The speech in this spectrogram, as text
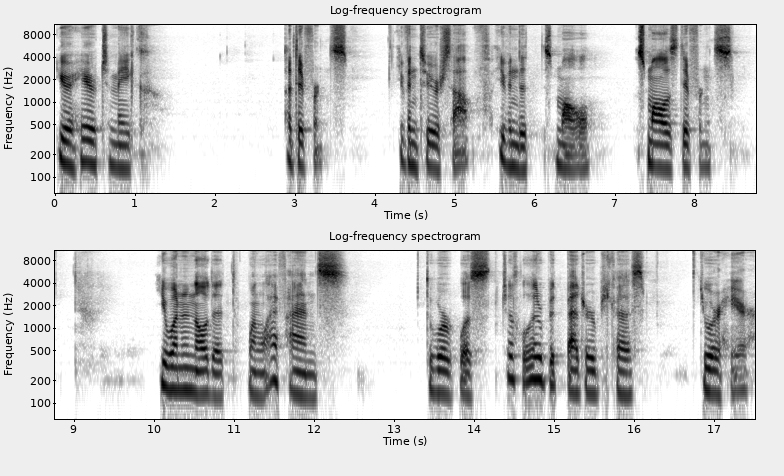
you're here to make a difference, even to yourself, even the small, smallest difference. You want to know that when life ends, the world was just a little bit better because you were here.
